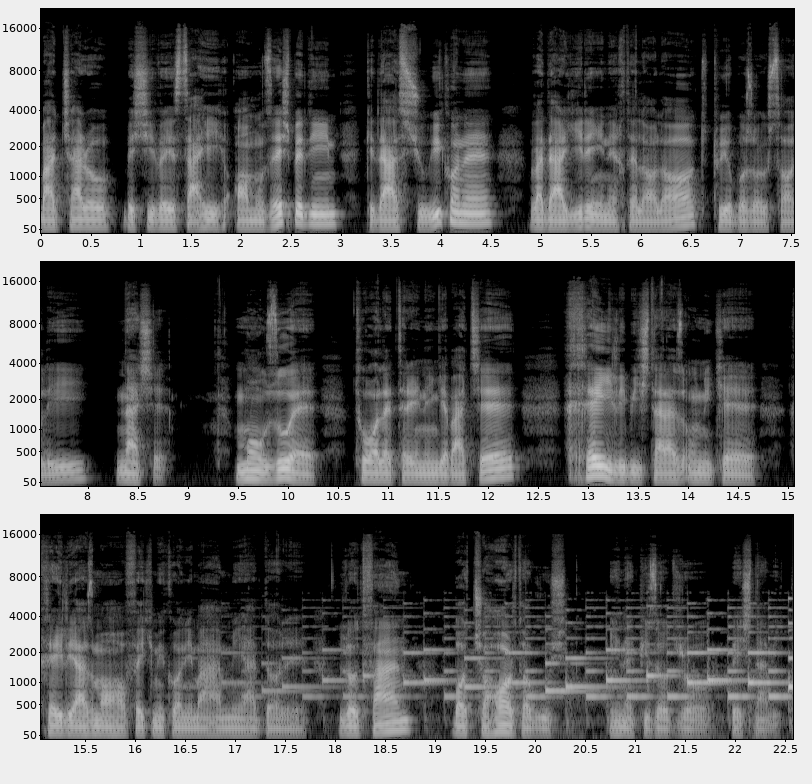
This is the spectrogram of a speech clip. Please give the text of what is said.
بچه رو به شیوه صحیح آموزش بدیم که دستشویی کنه و درگیر این اختلالات توی بزرگسالی نشه. موضوع توالت ترینینگ بچه خیلی بیشتر از اونی که خیلی از ماها فکر می‌کنیم اهمیت داره. لطفا با چهار تا گوش این اپیزود رو بشنوید.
